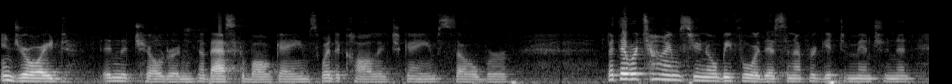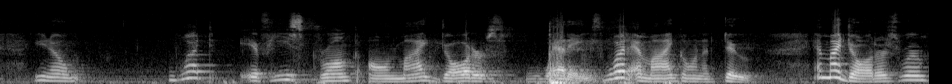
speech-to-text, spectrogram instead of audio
enjoyed in the children, the basketball games, went to college games sober. But there were times, you know, before this, and I forget to mention it, you know, what if he's drunk on my daughter's weddings? What am I going to do? And my daughters were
